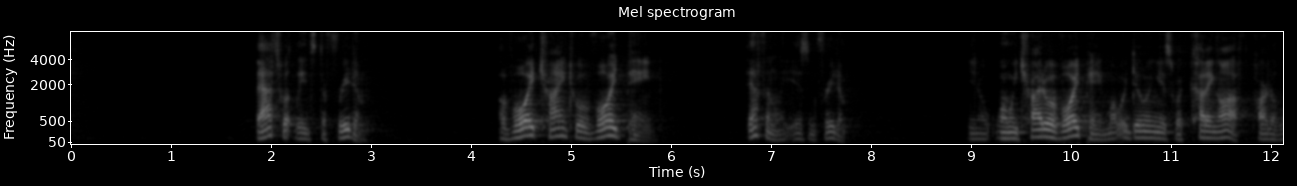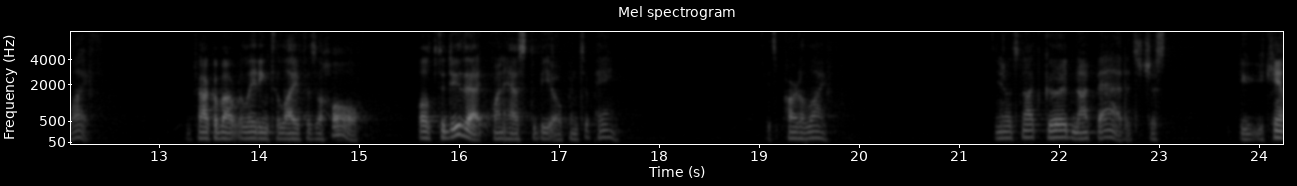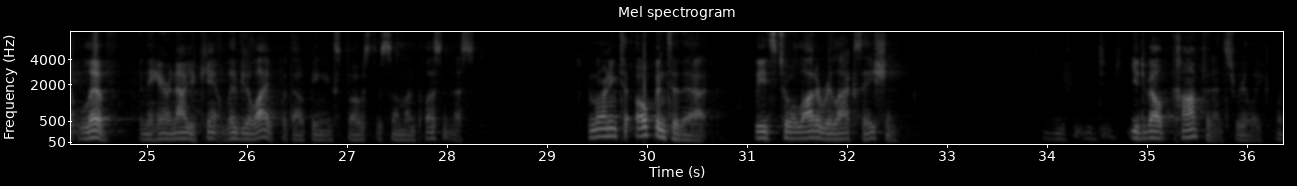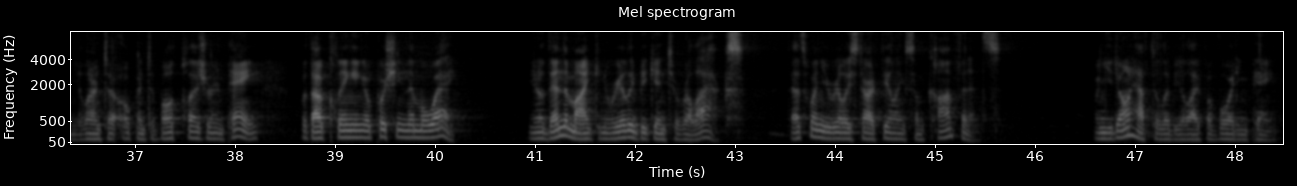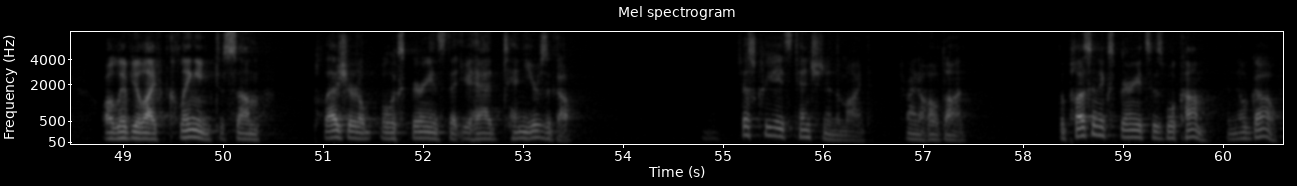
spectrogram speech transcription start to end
That's what leads to freedom. Avoid trying to avoid pain definitely isn't freedom. You know, when we try to avoid pain, what we're doing is we're cutting off part of life. We talk about relating to life as a whole. Well, to do that, one has to be open to pain. It's part of life. You know, it's not good, not bad. It's just you, you can't live in the here and now, you can't live your life without being exposed to some unpleasantness. And learning to open to that leads to a lot of relaxation. You, you, develop confidence, really, when you learn to open to both pleasure and pain without clinging or pushing them away. You know, then the mind can really begin to relax. That's when you really start feeling some confidence. When you don't have to live your life avoiding pain or live your life clinging to some pleasurable experience that you had 10 years ago just creates tension in the mind, trying to hold on. The pleasant experiences will come and they'll go.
